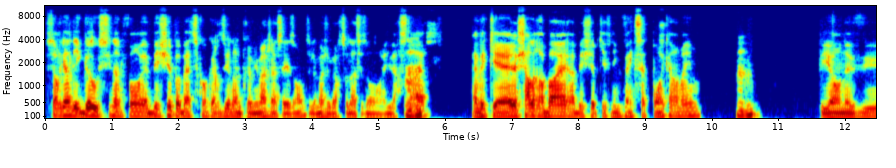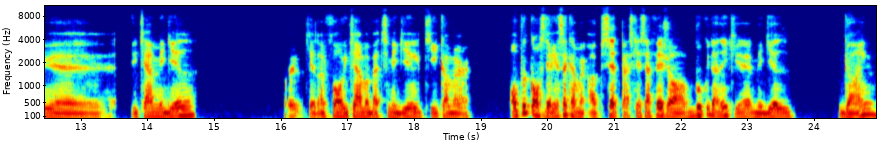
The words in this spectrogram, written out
si on regarde les gars aussi, dans le fond, euh, Bishop a battu Concordia dans le premier match de la saison, c'est le match d'ouverture de la saison Mhm. universitaire. Avec euh, Charles Robert à Bishop qui a fini avec 27 points quand même. Mhm. Puis on a vu euh, UCAM McGill, Ouais. qui dans le fond, UCAM a battu McGill, qui est comme un. On peut considérer ça comme un upset parce que ça fait genre beaucoup d'années que McGill gagne.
